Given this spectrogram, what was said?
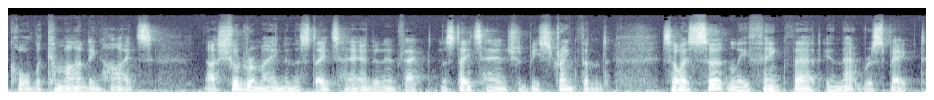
call the commanding heights, uh, should remain in the state's hand, and in fact, the state's hand should be strengthened. So I certainly think that in that respect,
